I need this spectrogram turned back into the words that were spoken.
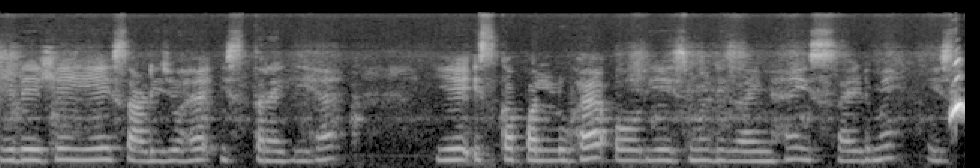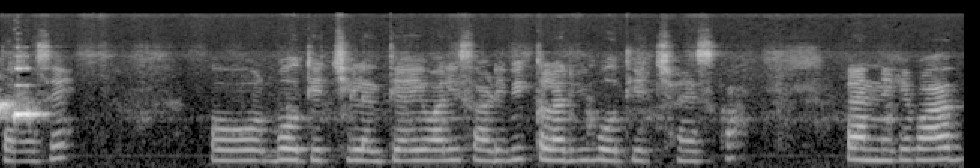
ये देखिए, ये साड़ी जो है इस तरह की है। ये इसका पल्लू है और ये इसमें डिज़ाइन है इस साइड में, इस तरह से। और बहुत ही अच्छी लगती है। ये वाली साड़ी भी, कलर भी बहुत ही अच्छा है इसका। पहनने के बाद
